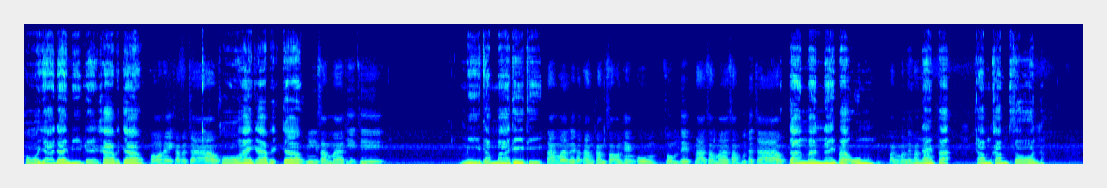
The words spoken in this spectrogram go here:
ขออย่าได้มีแก่ข้าพเจ้า ขอให้ข้าพเจ้า ขอให้ข้าพเจ้า มีสัมมาทิฏฐิ มีสัมมาทิฏฐิตั้งมั่นในพระธรรมคำสอนแห่งองค์ สมเด็จพระสัมมาสัมพุทธเจ้า ตั้งมั่นในพระองค์ตั้งมั่นในพระธในรรมพระธรรมคำสอน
